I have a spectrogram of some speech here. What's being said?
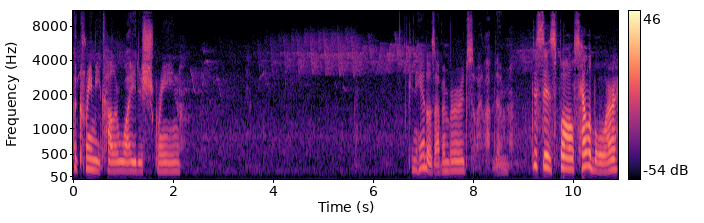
a creamy color, whitish green. Can you hear those ovenbirds? Oh, I love them. This is false hellebore.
